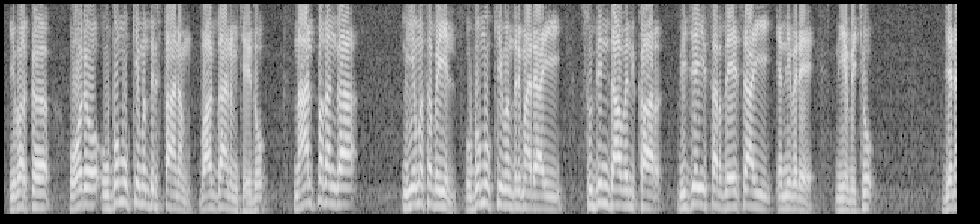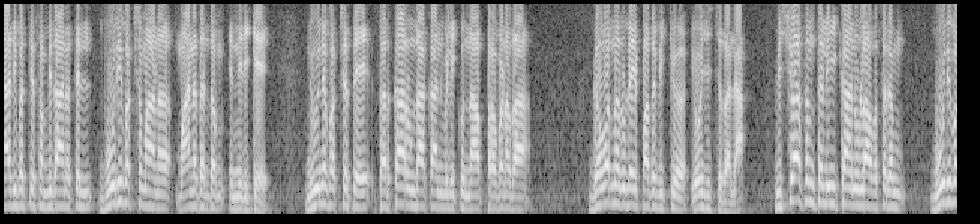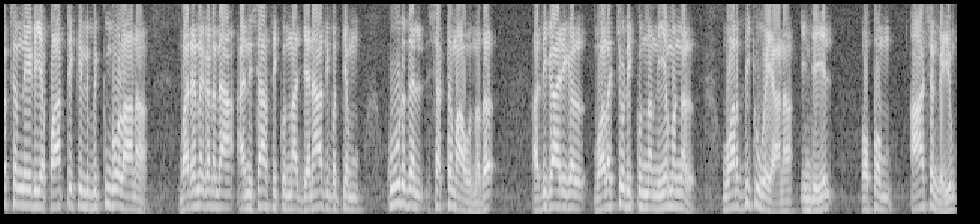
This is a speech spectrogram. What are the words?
ഇവർക്ക് ഓരോ ഉപമുഖ്യമന്ത്രി സ്ഥാനം വാഗ്ദാനം ചെയ്തു. നാൽപ്പതംഗ നിയമസഭയിൽ ഉപമുഖ്യമന്ത്രിമാരായി സുദിൻ ദാവൽക്കാർ വിജയ് സർദേശായി എന്നിവരെ നിയമിച്ചു. ജനാധിപത്യ സംവിധാനത്തിൽ ഭൂരിപക്ഷമാണ് മാനദണ്ഡം എന്നിരിക്കെ ന്യൂനപക്ഷത്തെ സർക്കാർ ഉണ്ടാക്കാൻ വിളിക്കുന്ന പ്രവണത ഗവർണറുടെ പദവിക്ക് യോജിച്ചതല്ല. വിശ്വാസം തെളിയിക്കാനുള്ള അവസരം ഭൂരിപക്ഷം നേടിയ പാർട്ടിക്ക് ലഭിക്കുമ്പോഴാണ് ഭരണഘടന അനുശാസിക്കുന്ന ജനാധിപത്യം കൂടുതൽ ശക്തമാവുന്നത്. അധികാരികൾ വളച്ചൊടിക്കുന്ന നിയമങ്ങൾ വർദ്ധിക്കുകയാണ് ഇന്ത്യയിൽ. ഒപ്പം ആശങ്കയും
